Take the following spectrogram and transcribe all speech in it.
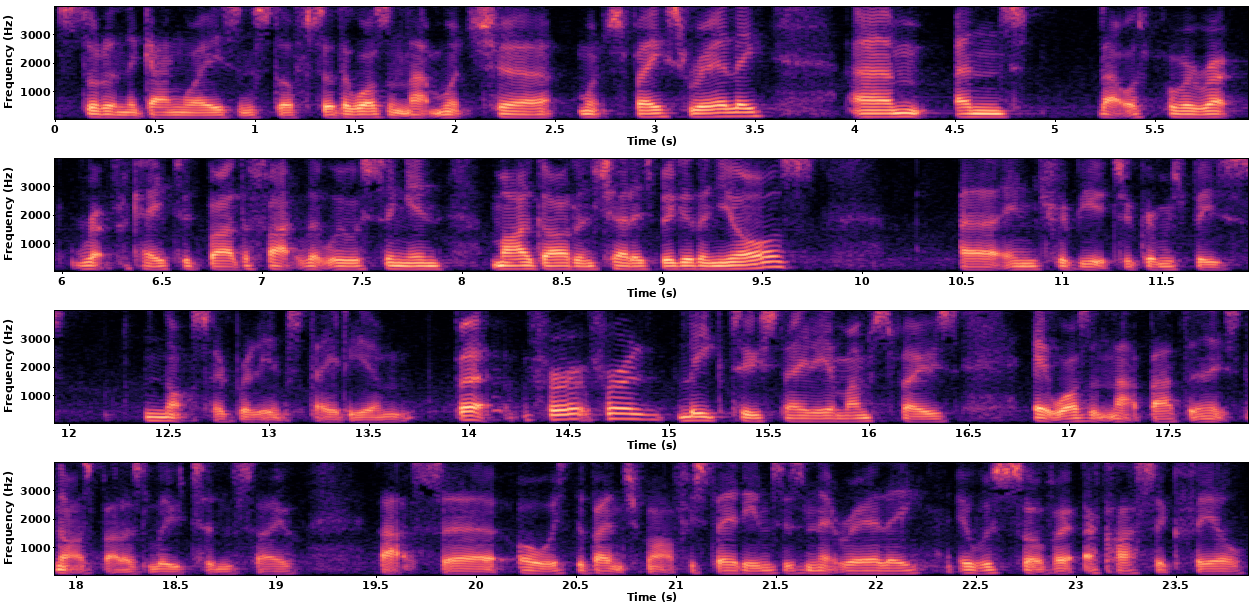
stood in the gangways and stuff. So there wasn't that much uh, much space really, um, and that was probably re- replicated by the fact that we were singing "My Garden Shed is Bigger Than Yours" uh, in tribute to Grimsby's not so brilliant stadium. But for for a League Two stadium, I suppose it wasn't that bad, and it's not as bad as Luton. So that's uh, always the benchmark for stadiums, isn't it? Really, it was sort of a, a, classic feel.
